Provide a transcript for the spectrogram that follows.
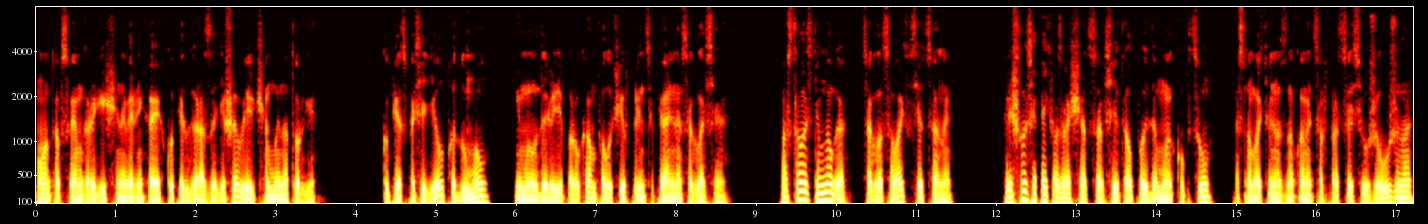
он-то в своем городище наверняка их купит гораздо дешевле, чем мы на торге. Купец посидел, подумал, и мы ударили по рукам, получив принципиальное согласие. Осталось немного, согласовать все цены. Пришлось опять возвращаться всей толпой домой к купцу, основательно знакомиться в процессе уже ужина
